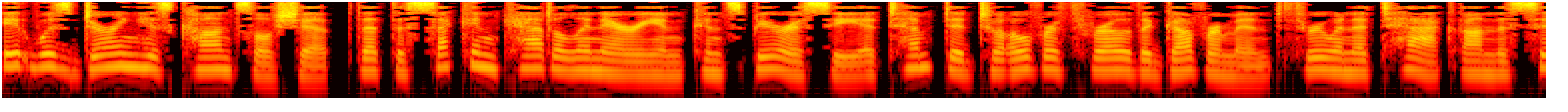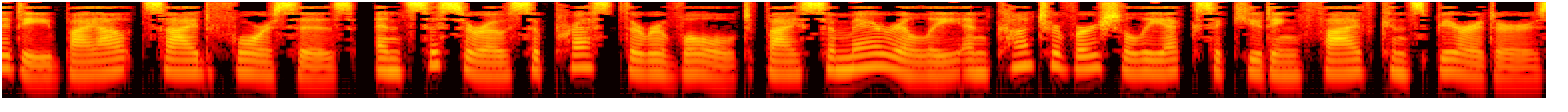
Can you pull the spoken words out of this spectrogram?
It was during his consulship that the Second Catilinarian conspiracy attempted to overthrow the government through an attack on the city by outside forces, and Cicero suppressed the revolt by summarily and controversially executing five conspirators.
